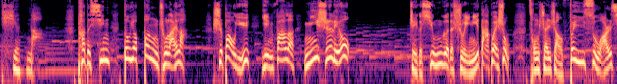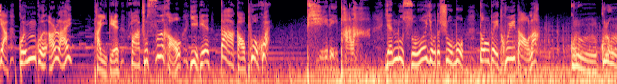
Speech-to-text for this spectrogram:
天哪！他的心都要蹦出来了，是暴雨引发了泥石流。这个凶恶的水泥大怪兽从山上飞速而下，滚滚而来。它一边发出嘶吼，一边大搞破坏，噼里啪啦，沿路所有的树木都被推倒了，咕隆咕隆，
